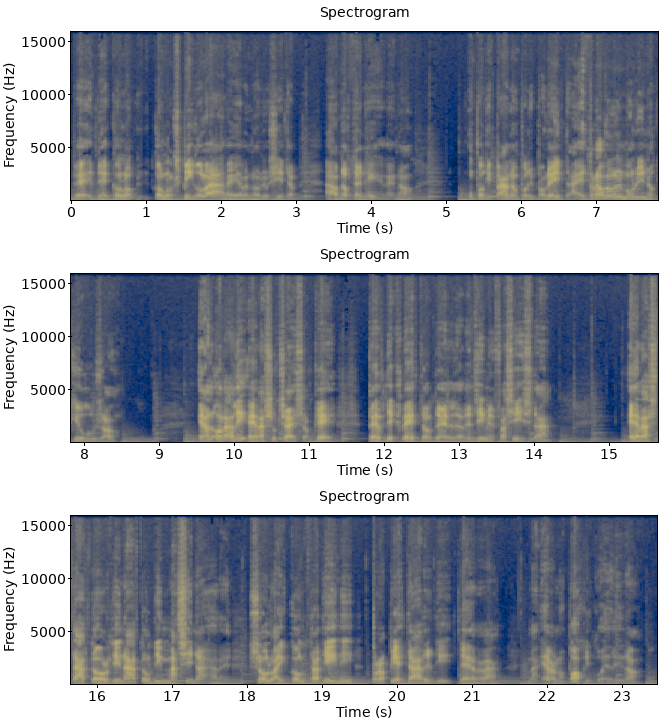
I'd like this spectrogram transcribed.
per, eh, con, con, lo, spigolare erano riusciti ad ottenere, no? Un po' di pane, un po' di polenta e trovano il mulino chiuso. E allora lì era successo che per decreto del regime fascista era stato ordinato di macinare solo ai contadini proprietari di terra, ma erano pochi quelli, no?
